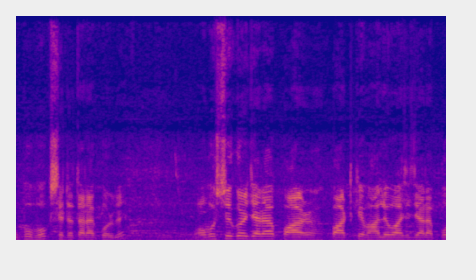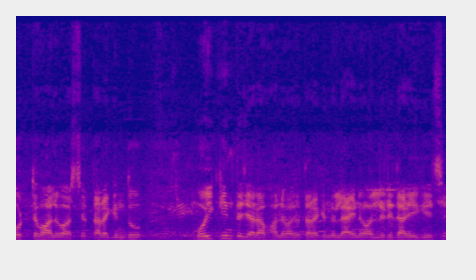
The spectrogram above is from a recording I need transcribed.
উপভোগ সেটা তারা করবে। অবশ্যই করে যারা পাঠকে ভালোবাসে যারা পড়তে ভালোবাসে তারা কিন্তু বই কিনতে যারা ভালোবাসে, তারা কিন্তু লাইনে অলরেডি দাঁড়িয়ে গিয়েছে।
